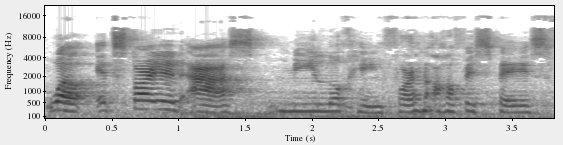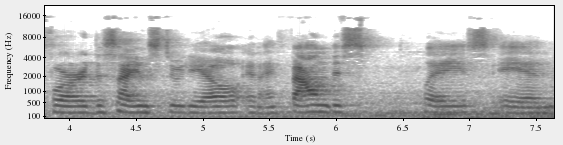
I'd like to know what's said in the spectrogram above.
Well, it started as me looking for an office space for design studio and I found this place and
